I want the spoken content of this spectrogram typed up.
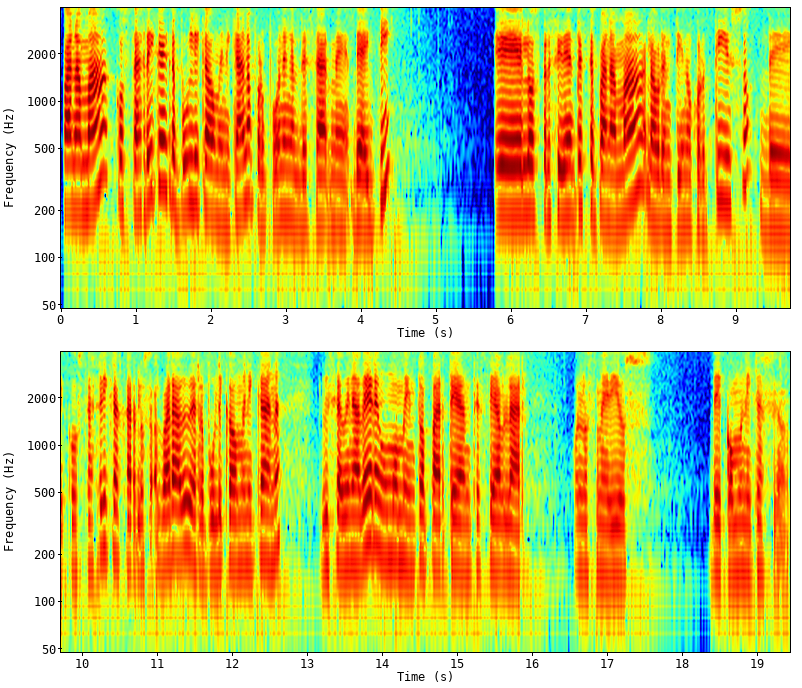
Panamá, Costa Rica y República Dominicana proponen el desarme de Haití. Eh, los presidentes de Panamá, Laurentino Cortizo, de Costa Rica, Carlos Alvarado, y de República Dominicana, Luis Abinader, en un momento aparte antes de hablar con los medios de comunicación.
